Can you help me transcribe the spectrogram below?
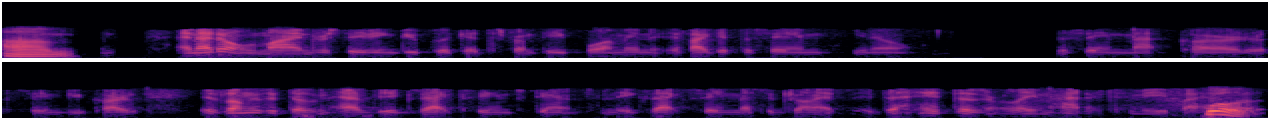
Um, and I don't mind receiving duplicates from people. I mean, if I get the same, you know, the same map card or the same view card, as long as it doesn't have the exact same stamps and the exact same message on it, it, it doesn't really matter to me if I well, have.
